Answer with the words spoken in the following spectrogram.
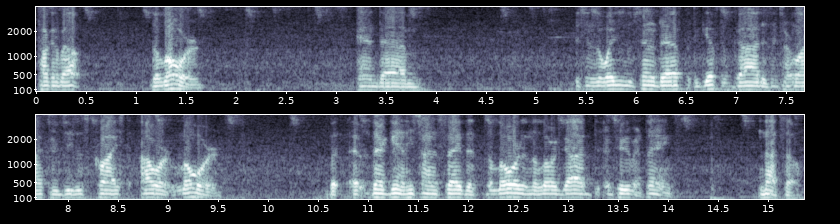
talking about the Lord. And um, this is the wages of sin and death, but the gift of God is eternal life through Jesus Christ our Lord. But uh, there again, he's trying to say that the Lord and the Lord God are two different things. Not so.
